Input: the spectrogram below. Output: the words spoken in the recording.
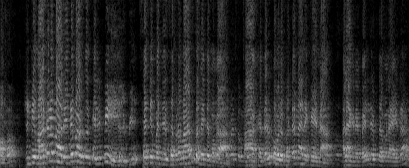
ఆహా. ఇటు మాటలు మా రెండు వారితో తెలిపి తెలిపి? సత్యపంచ సభ్రవార సమేతముగా. ఆ కదరు కొమల పట్టణానికైనా అలాగే నేను బయలుదేరుతాము నాయన.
